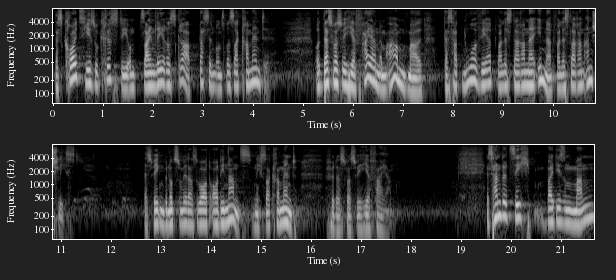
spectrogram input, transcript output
Das Kreuz Jesu Christi und sein leeres Grab, das sind unsere Sakramente. Und das, was wir hier feiern im Abendmahl, das hat nur Wert, weil es daran erinnert, weil es daran anschließt. Deswegen benutzen wir das Wort Ordinanz, nicht Sakrament, für das, was wir hier feiern. Es handelt sich bei diesem Mann,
